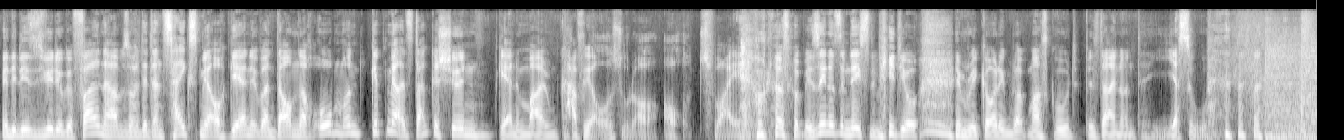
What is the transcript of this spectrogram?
Wenn dir dieses Video gefallen haben sollte, dann zeig's mir auch gerne über einen Daumen nach oben und gib mir als Dankeschön gerne mal einen Kaffee aus oder auch zwei oder so. Wir sehen uns im nächsten Video im Recording-Blog. Mach's gut. Bis dahin und nevnt Yazoo.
